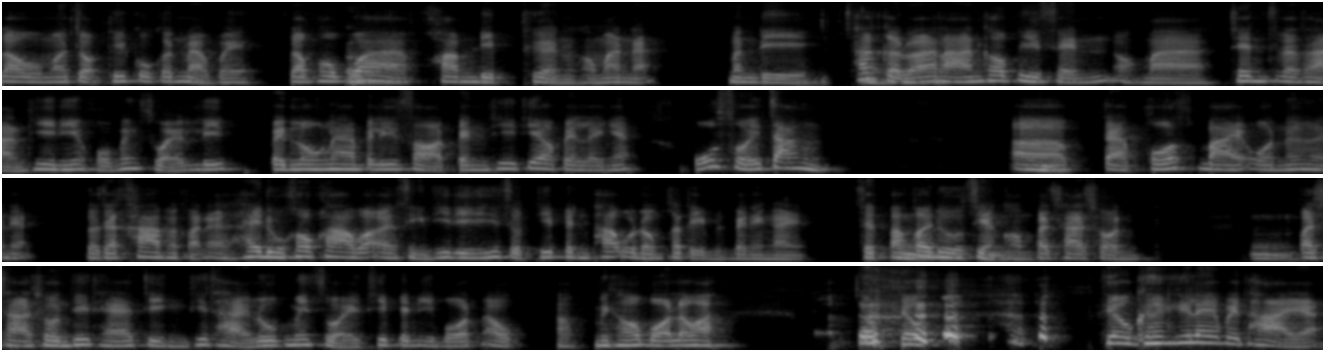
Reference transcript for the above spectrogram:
เรามาจบที่ Google Map เว้ยเราพบเออว่าความดิบเถื่อนของมันอะมันดี ถ้าเกิดว่าร้านเขาพรีเซนต์ออกมา เช่นสถานที่นี้โหแม่งสวยลิเป็นโรงแรมเป็นรีสอร์ทเป็นที่เที่ยวเป็นอะไรเงี้ยโอ้สวยจังเอ่ออแต่ post by owner เนี่ย เราจะข้ามไปก่อนเออให้ดูคร่าวๆว่าเออสิ่งที่ดีที่สุดที่เป็นภาพอุดมคติมันเป็นยังไง เสร็จปั๊บก็ดูเสียงของประชาชนอืมประชาชนที่แท้จริงที่ถ่ายรูปไม่สวยที่เป็นอีโบสเอาเอาไม่เขาโบสแล้วว่ะเที่ยวเที่ยวเครื่องที่เลขไปถ่ายอะ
